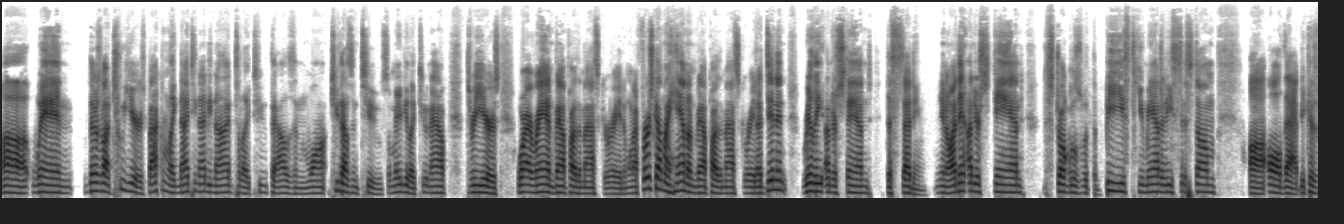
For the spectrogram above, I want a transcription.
uh when there was about two years back from like 1999 to like 2001 2002 so maybe like two and a half three years where i ran vampire the masquerade and when i first got my hand on vampire the masquerade i didn't really understand the setting you know i didn't understand the struggles with the beast, humanity system, uh, all that. Because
